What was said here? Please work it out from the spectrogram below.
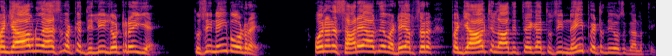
ਪੰਜਾਬ ਨੂੰ ਇਸ ਵਕਤ ਦਿੱਲੀ ਲੁੱਟ ਰਹੀ ਹੈ। ਤੁਸੀਂ ਨਹੀਂ ਬੋਲ ਰਹੇ। ਉਹਨਾਂ ਨੇ ਸਾਰੇ ਆਪਦੇ ਵੱਡੇ ਅਫਸਰ ਪੰਜਾਬ 'ਚ ਲਾ ਦਿੱਤੇ ਗਏ। ਤੁਸੀਂ ਨਹੀਂ ਪਿੱਟਦੇ ਉਸ ਗੱਲ ਤੇ।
